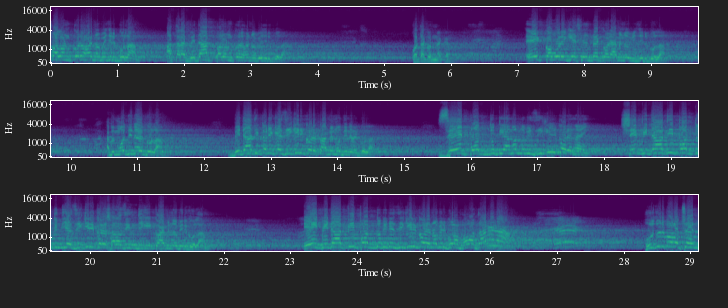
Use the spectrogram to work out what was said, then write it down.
পালন করে হয় নবীজির গোলাম, আর তারা বেদাত পালন করে হয় নবীজির গোলাম। কথা কর না কেন? এই কবরে গিয়ে চেষ্টা করে আমি নবীজির গোলাম। আমি মদিনার গোলাম। বেদাতি তরিকে জিকির করে তো আমি মদিনার গোলাম। যে পদ্ধতি আমার নবী জিকির করে নাই, সে বিদাতি পদ্ধতি দিয়ে জিকির করে সারা জিন্দিগি আমি নবীর গোলাম। এই বিদাতি পদ্ধতিতে জিকির করে নবীর গোলাম হওয়া যাবে না। হুজুর বলেছেন,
